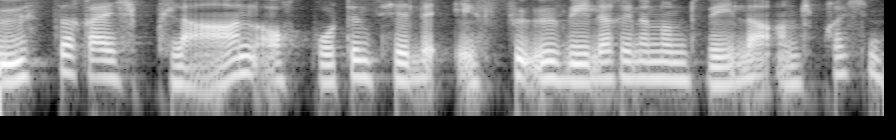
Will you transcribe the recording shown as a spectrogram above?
Österreich-Plan auch potenzielle FPÖ-Wählerinnen und Wähler ansprechen?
